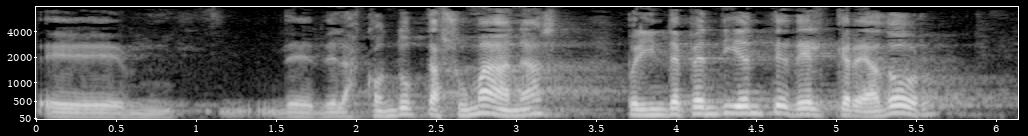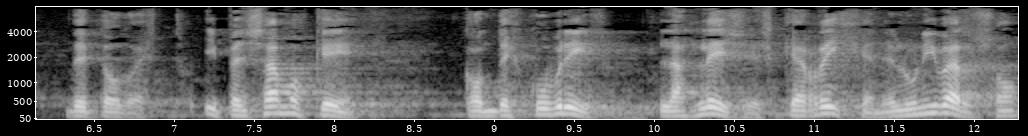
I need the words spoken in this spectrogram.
eh, de, las conductas humanas, pero independiente del creador de todo esto. Y pensamos que con descubrir las leyes que rigen el universo,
